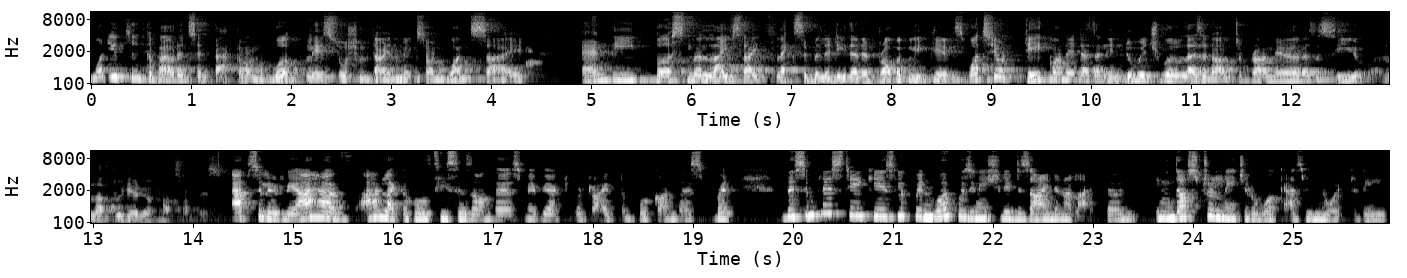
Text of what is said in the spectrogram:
What do you think about its impact on workplace social dynamics on one side and the personal life side flexibility that it probably gives. What's your take on it as an individual, as an entrepreneur, as a CEO? I'd love to hear your thoughts on this. Absolutely. I have I have like a whole thesis on this. Maybe I could write a book on this. But the simplest take is look, when work was initially designed in our life, the industrial nature of work as we know it today,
